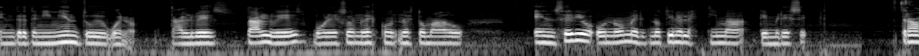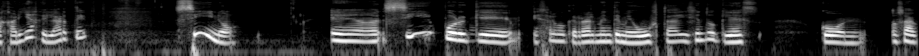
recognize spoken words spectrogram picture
entretenimiento bueno, tal vez, tal vez, por eso no es, no es tomado en serio o no, no tiene la estima que merece. ¿Trabajarías del arte? Sí y no. Eh, sí, porque es algo que realmente me gusta y siento que es con. O sea,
